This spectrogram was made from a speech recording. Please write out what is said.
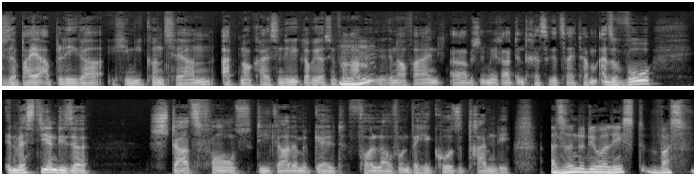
Dieser Bayer-Ableger, Chemiekonzern, ADNOC heißen die, glaube ich, aus dem mhm. genau Vereinigten Arabischen Emirat Interesse gezeigt haben. Also wo investieren diese Staatsfonds, die gerade mit Geld volllaufen und welche Kurse treiben die? Also wenn du dir überlegst, was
